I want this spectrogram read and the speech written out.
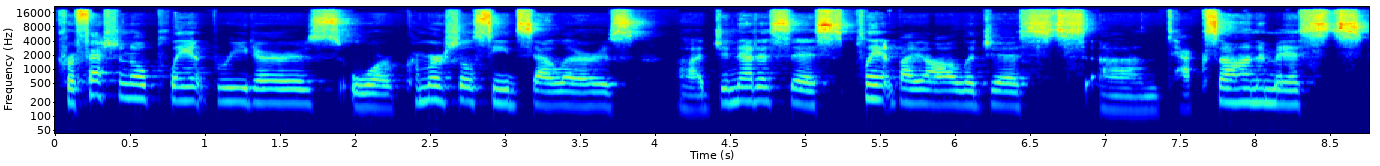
professional plant breeders or commercial seed sellers, uh, geneticists, plant biologists, um, taxonomists,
